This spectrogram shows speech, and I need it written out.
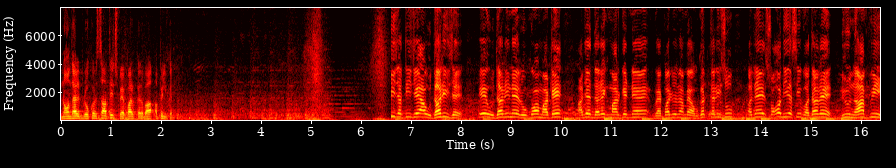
નોંધાયેલ બ્રોકર સાથે જ વેપાર કરવા અપીલ કરી. જતી જે આ ઉધારી છે, એ ઉધારીને રોકવા માટે આજે દરેક માર્કેટને વેપારીઓને અમે અવગત કરીશું અને સો દિવસથી વધારે ડ્યુ ના આપવી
